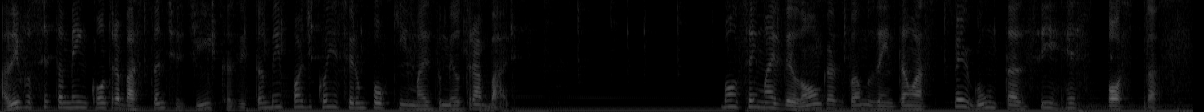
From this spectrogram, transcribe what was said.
Ali você também encontra bastantes dicas e também pode conhecer um pouquinho mais do meu trabalho. Bom, sem mais delongas, vamos então às perguntas e respostas.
